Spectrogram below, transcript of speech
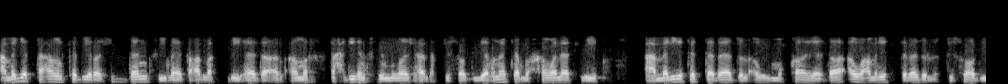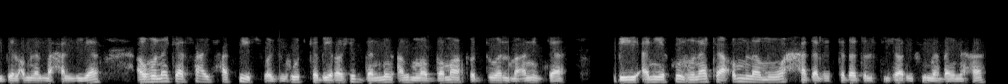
عمليه تعاون كبيرة جدا فيما يتعلق بهذا الأمر تحديدا في المواجهة الاقتصادية. هناك محاولات لعملية التبادل أو المقايضة أو عملية التبادل الاقتصادي بالعملة المحلية أو هناك سعي حثيث وجهود كبيرة جدا من المنظمات والدول المعنية بأن يكون هناك عملة موحدة للتبادل التجاري فيما بينها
